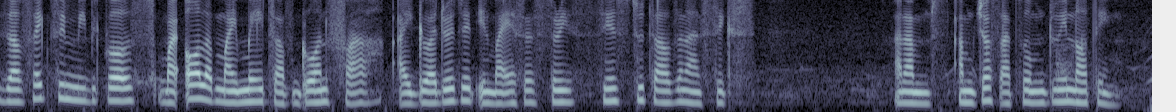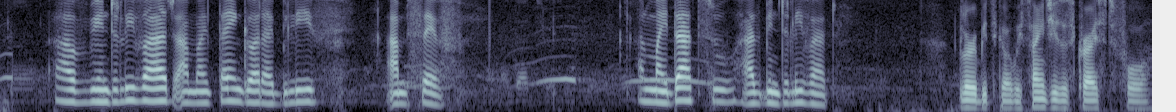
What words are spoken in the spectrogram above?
It's affecting me because my all of my mates have gone far. I graduated in my SS3 since 2006, and I'm I'm just at home doing nothing. I've been delivered, and I thank God. I believe I'm safe. And my dad too has been delivered. Glory be to God. We thank Jesus Christ for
